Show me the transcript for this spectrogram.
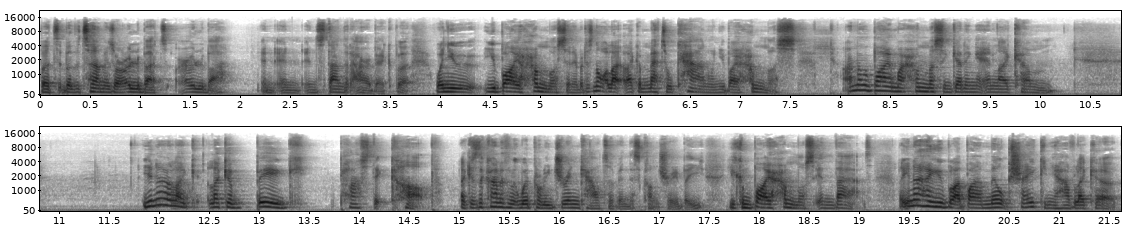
but but the term is ulbat, ulba in, in, in standard Arabic. But when you, you buy hummus in it, but it's not like, like a metal can when you buy hummus. I remember buying my hummus and getting it in like um you know like like a big plastic cup. Like it's the kind of thing that we'd probably drink out of in this country, but you, you can buy hummus in that. Like you know how you like buy a milkshake and you have like a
